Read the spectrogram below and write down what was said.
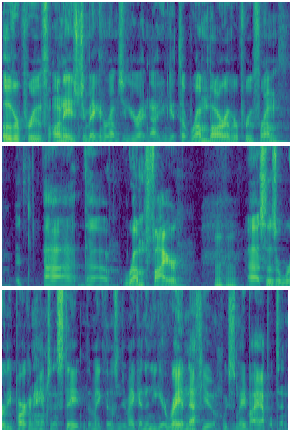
overproof unaged Jamaican rums you can get right now. You can get the Rum Bar overproof rum, uh, the Rum Fire. Uh, so those are Worthy Park and Hampden Estate that make those in Jamaica. And then you get Wray and Nephew, which is made by Appleton.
